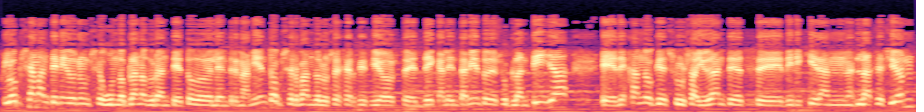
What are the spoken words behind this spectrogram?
Klopp se ha mantenido en un segundo plano durante todo el entrenamiento, observando los ejercicios de calentamiento de su plantilla, dejando que sus ayudantes dirigieran la sesión.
